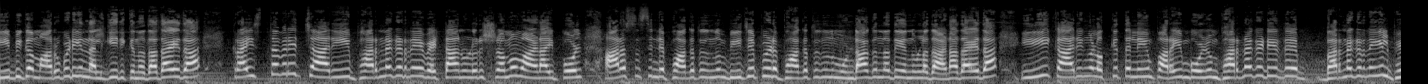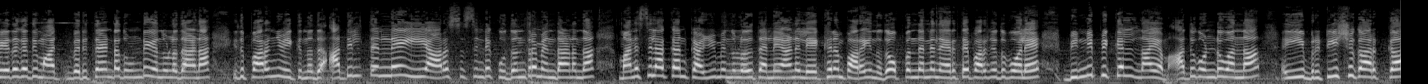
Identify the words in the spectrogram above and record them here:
ദീപിക മറുപടി നൽകിയിരിക്കുന്നത്. അതായത് ക്രൈസ്തവരെ ചാരി ഭരണഘടനയെ വെട്ടാനുള്ള ഒരു ശ്രമമാണ് ഇപ്പോൾ ആർ എസ് എസിന്റെ ഭാഗത്തു നിന്നും ബി ജെ പിയുടെ ഭാഗത്തു നിന്നും ഉണ്ടാകുന്നത് എന്നുള്ളതാണ്. അതായത് ഈ കാര്യങ്ങളൊക്കെ തന്നെയും പറയുമ്പോഴും ഭരണഘടനയുടെ ഭരണഘടനയിൽ ഭേദഗതി വരുത്തേണ്ടതുണ്ട് എന്നുള്ളതാണ് ഇത് പറഞ്ഞു വെക്കുന്നത്. അതിൽ തന്നെ ഈ ആർ എസ് എസിന്റെ കുതന്ത്രം എന്താണെന്ന് മനസ്സിലാക്കാൻ കഴിയുമെന്നുള്ളത് തന്നെയാണ് ലേഖനം പറയുന്നത്. ഒപ്പം തന്നെ നേരത്തെ പറഞ്ഞതുപോലെ ഭിന്നിപ്പിക്കൽ നയം അത് കൊണ്ടുവന്ന ഈ ബ്രിട്ടീഷുകാർക്ക്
